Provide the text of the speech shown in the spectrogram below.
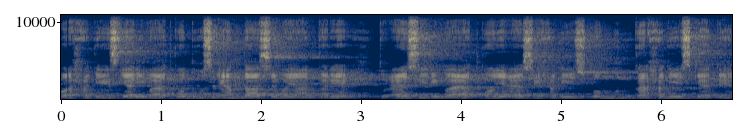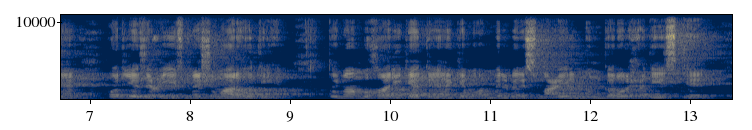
اور حدیث یا روایت کو دوسرے انداز سے بیان کرے تو ایسی روایت کو یا ایسی حدیث کو منکر حدیث کہتے ہیں اور یہ ضعیف میں شمار ہوتی ہے۔ تو امام بخاری کہتے ہیں کہ معمل بن اسماعیل منکر الحدیث تھے۔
